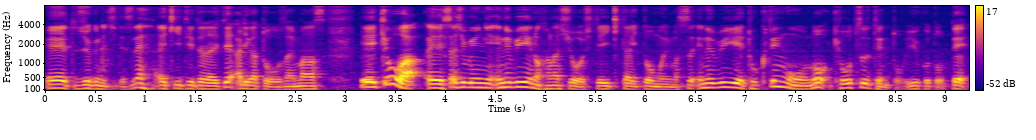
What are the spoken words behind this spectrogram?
えっと、19日ですね、え、聞いていただいてありがとうございます。。えー、今日は、えー、久しぶりに NBA の話をしていきたいと思います。NBA 得点王の共通点ということで、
